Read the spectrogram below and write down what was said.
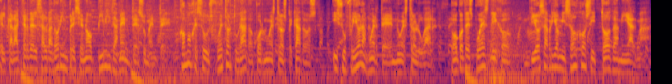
el carácter del Salvador impresionó vívidamente su mente. Cómo Jesús fue torturado por nuestros pecados y sufrió la muerte en nuestro lugar. Poco después dijo, Dios abrió mis ojos y toda mi alma.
